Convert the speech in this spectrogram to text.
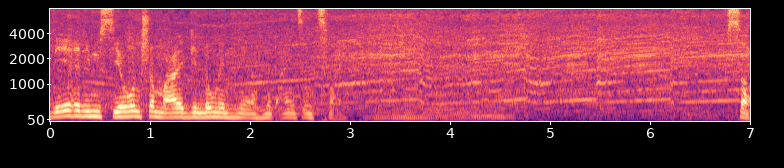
Wäre die Mission schon mal gelungen hier mit 1 und 2. So.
